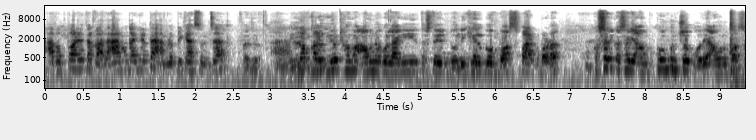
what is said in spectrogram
अब पर्यटकहरू आउँदाखेरि त हाम्रो विकास हुन्छ। हजुर। अँ, यो- लोकल- यो- यो ठाउँमा आउनको लागि जस्तै धुलीखेलको बस पार्कबाट कसरी कसरी कुन कुन चोक हुँदै आउनुपर्छ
